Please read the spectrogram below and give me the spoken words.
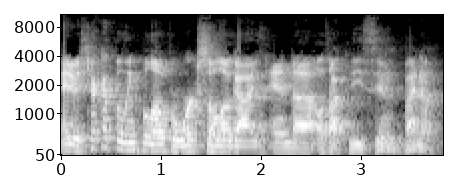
anyways, check out the link below for Work Solo, guys, and uh, I'll talk to you soon. Bye now.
